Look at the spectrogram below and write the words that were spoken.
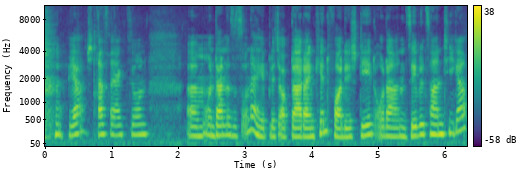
ja, Stressreaktion. Ähm, und dann ist es unerheblich, ob da dein Kind vor dir steht oder ein Säbelzahntiger.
